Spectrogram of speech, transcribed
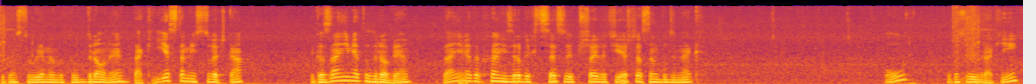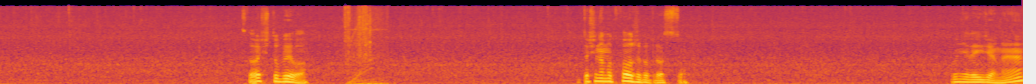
Wykonstruujemy, bo tu drony. Tak, jest ta miejscóweczka. Tylko zanim ja to zrobię, zanim ja to kochani zrobię, chcę sobie przejrzeć jeszcze raz ten budynek. U, wykonstruuję wraki. Coś tu było. To się nam otworzy po prostu. Tu nie wejdziemy.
